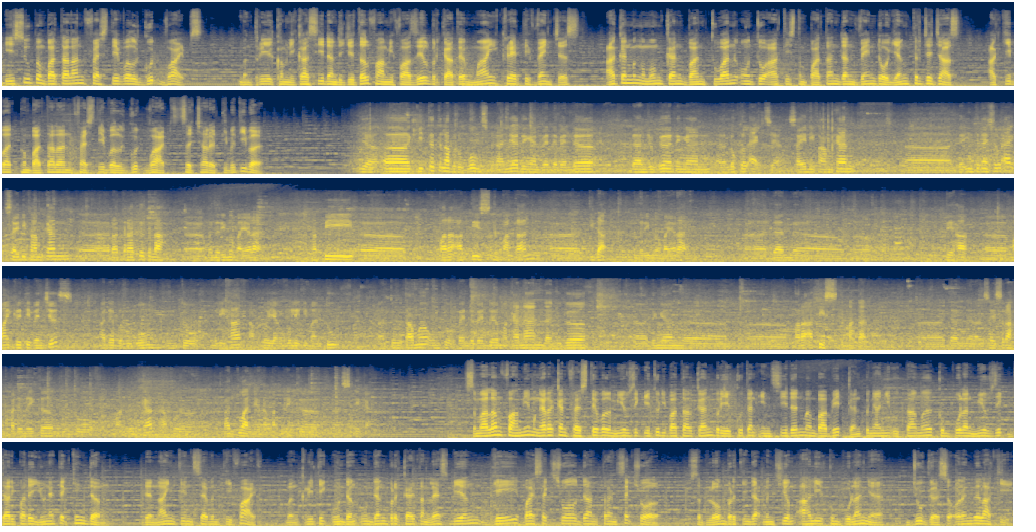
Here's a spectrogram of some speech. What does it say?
Isu pembatalan Festival Good Vibes. Menteri Komunikasi dan Digital Fahmi Fazil berkata My Creative Ventures akan mengumumkan bantuan untuk artis tempatan dan vendor yang terjejas akibat pembatalan Festival Good Vibes secara tiba-tiba. Ya, uh, kita telah berhubung sebenarnya dengan vendor-vendor dan juga dengan uh, local acts ya. Saya difahamkan uh, the international act saya difahamkan uh, rata-rata telah Uh, menerima bayaran. Tapi uh, para artis tempatan uh, tidak menerima bayaran. Uh, dan uh, uh, pihak uh, My Creative Ventures ada berhubung untuk melihat apa yang boleh dibantu uh, terutama untuk vendor-vendor makanan dan juga uh, dengan uh, uh, para artis tempatan. Dan uh, saya serah kepada mereka untuk maklumkan apa bantuan yang dapat mereka uh, sediakan. Semalam Fahmi mengarahkan festival muzik itu dibatalkan berikutan insiden membabitkan penyanyi utama kumpulan muzik daripada United Kingdom, The 1975, mengkritik undang-undang berkaitan lesbian, gay, bisexual dan transseksual sebelum bertindak mencium ahli kumpulannya juga seorang lelaki.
